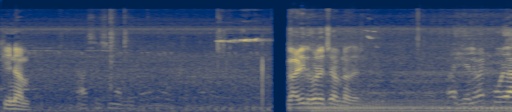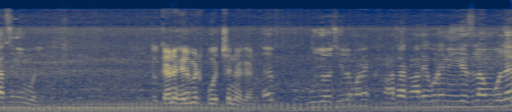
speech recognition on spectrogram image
কি নাম? আশিস মালিক। গাড়ি ধরেছে আপনাদের? হেলমেট পরে আসেনি বলে। তো কেন হেলমেট পরছেন না কেন? পুজো ছিল মানে খাঁচা কাঁধে করে নিয়ে গেছিলাম বলে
